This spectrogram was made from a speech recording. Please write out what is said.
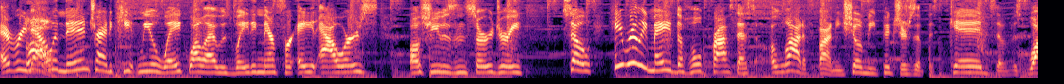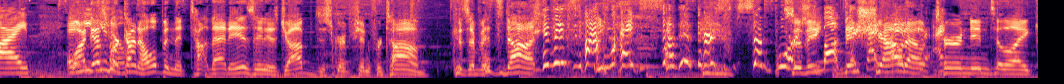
every now Oh. and then, try to keep me awake while I was waiting there for eight hours while she was in surgery. So he really made the whole process a lot of fun. He showed me pictures of his kids, of his wife. And well, I he, guess you we're kind of hoping that Tom, that is in his job description for Tom. Because if it's not, If it's not like some, there's some poor so this shout out turned into like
